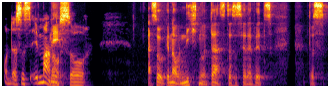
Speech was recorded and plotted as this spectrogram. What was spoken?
Und das ist immer nee. noch so. Achso, genau, nicht nur das, das ist ja der Witz. Das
